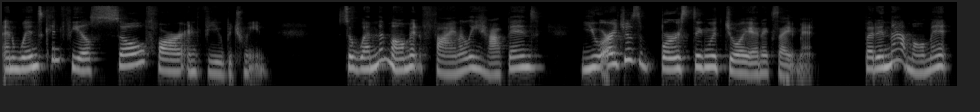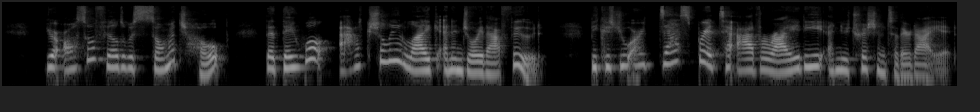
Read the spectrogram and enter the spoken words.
and wins can feel so far and few between. So when the moment finally happens, you are just bursting with joy and excitement. But in that moment, you're also filled with so much hope that they will actually like and enjoy that food because you are desperate to add variety and nutrition to their diet.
